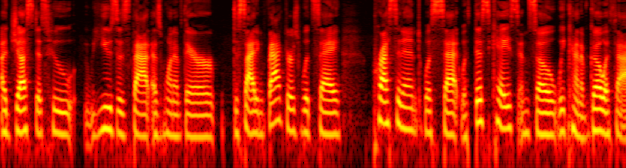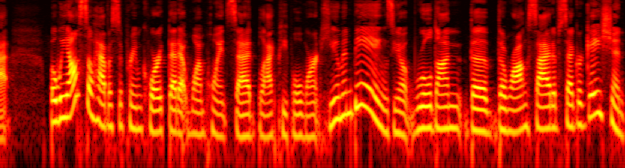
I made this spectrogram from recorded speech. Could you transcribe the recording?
a justice who uses that as one of their deciding factors would say precedent was set with this case and so we kind of go with that. But we also have a Supreme Court that at one point said black people weren't human beings, you know, ruled on the the wrong side of segregation.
